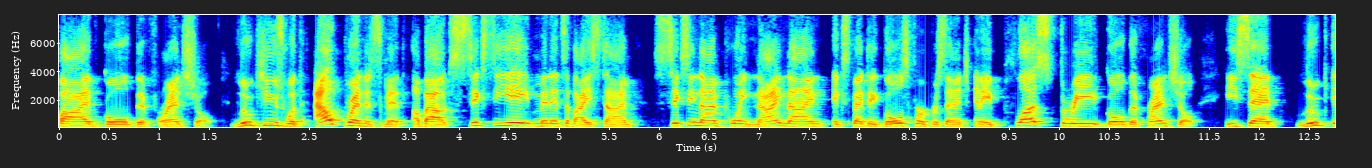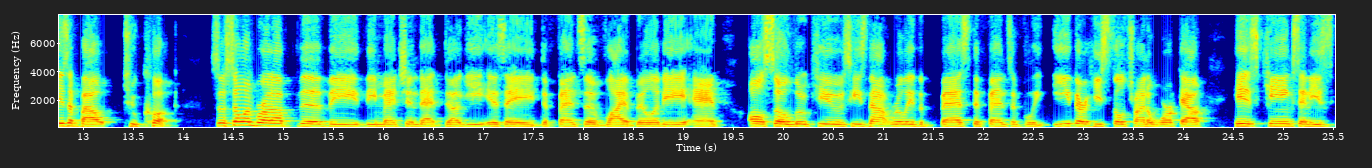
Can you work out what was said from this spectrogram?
five goal differential. Luke Hughes without Brendan Smith, about 68 minutes of ice time, 69.99 expected goals for percentage, and a plus three goal differential. He said Luke is about to cook. So someone brought up the the the mention that Dougie is a defensive liability and also Luke Hughes, he's not really the best defensively either. He's still trying to work out his kinks and he's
